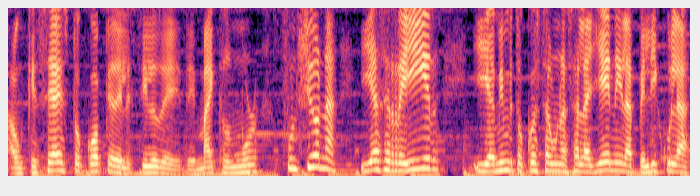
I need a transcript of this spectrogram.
aunque sea esto copia del estilo de, de Michael Moore, funciona y hace reír y a mí me tocó estar en una sala llena y la película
